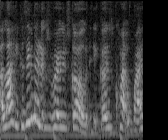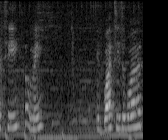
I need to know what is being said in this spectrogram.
I like it because even though it looks rose gold, it goes quite whitey for me. If whitey is a word.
